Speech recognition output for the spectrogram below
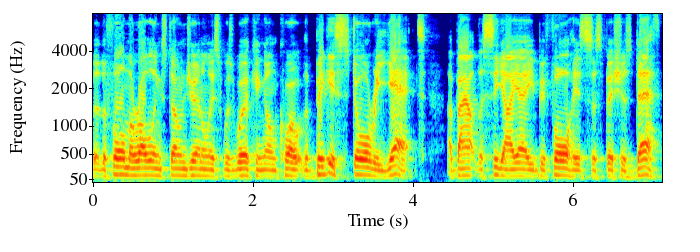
that the former Rolling Stone journalist was working on, quote, the biggest story yet about the CIA before his suspicious death.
